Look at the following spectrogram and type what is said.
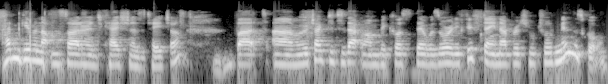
hadn't given up on Steiner education as a teacher, mm-hmm. but um, we were attracted to that one because there was already 15 Aboriginal children in the school.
